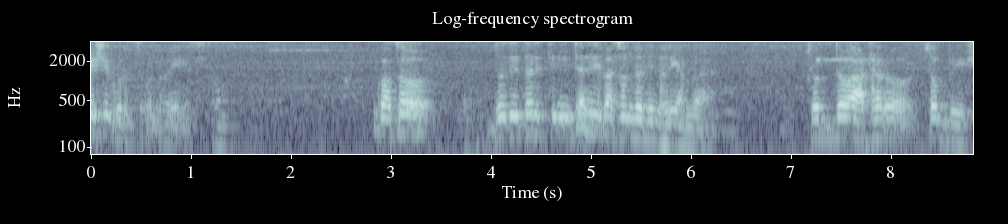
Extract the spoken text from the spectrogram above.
বেশি গুরুত্বপূর্ণ হয়ে গেছে। গত যদি ধরি তিনটা নির্বাচন যদি ধরি আমরা, চোদ্দ, আঠারো, চব্বিশ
